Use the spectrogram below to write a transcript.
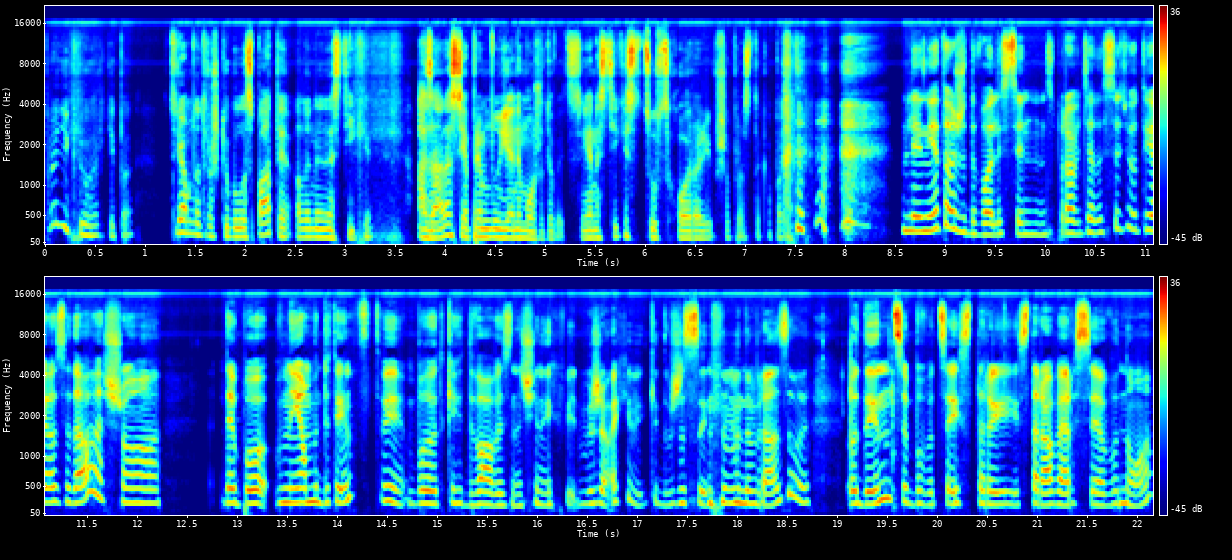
Фредді Крюгер, типу. Стрьомно трошки було спати, але не настільки. А зараз я прям ну я не можу дивитися. Я настільки з хорорів, що просто капець. Блін, я теж доволі сильно насправді. Але суть, от я згадала, що Типу, в моєму дитинстві було таких два визначених фільми жахів, які дуже сильно мене вразили. Один це був оцей старий, стара версія воно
